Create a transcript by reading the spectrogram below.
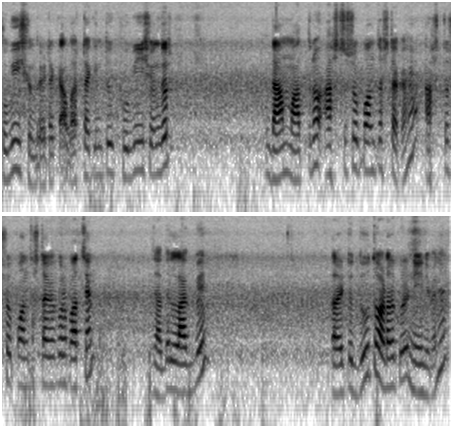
খুবই সুন্দর। এটা কালারটা কিন্তু খুবই সুন্দর। দাম মাত্র আটশোশো পঞ্চাশ টাকা হ্যাঁ? আটশোশো পঞ্চাশ টাকা করে পাচ্ছেন। যাদের লাগবে, তারা একটু দ্রুত অর্ডার করে নিয়ে নেবেন হ্যাঁ?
